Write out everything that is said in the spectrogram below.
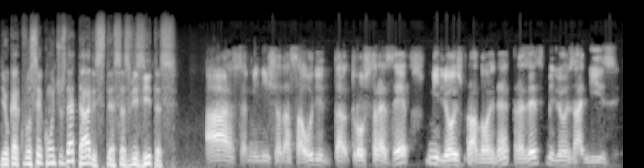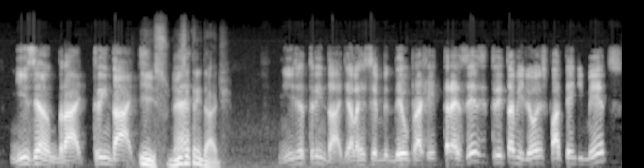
e eu quero que você conte os detalhes dessas visitas. Ah, essa ministra da Saúde tá, trouxe 300 milhões para nós, né? 300 milhões a Nise Nízia Andrade, Trindade. Isso, Nízia né? Trindade. Nízia Trindade. Ela recebeu para a gente 330 milhões para atendimentos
